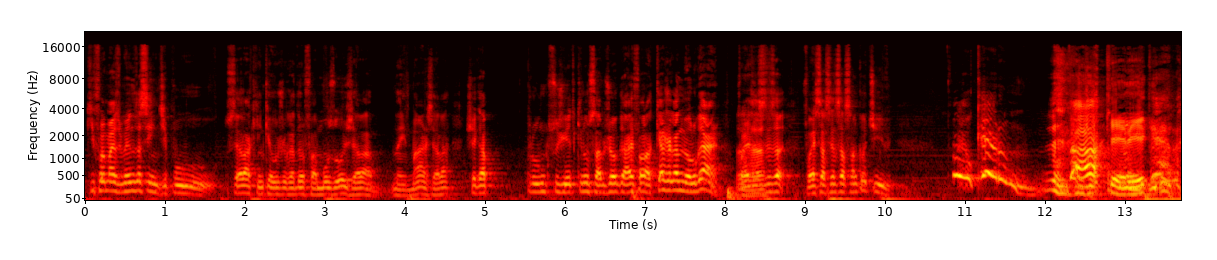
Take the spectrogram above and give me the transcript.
Que foi mais ou menos assim, tipo, sei lá, quem que é o jogador famoso hoje, lá, Neymar, sei lá, chegar para um sujeito que não sabe jogar e falar, quer jogar no meu lugar? Foi, essa, Aham. sensa- foi essa sensação que eu tive. Falei, eu quero. Tá. Querer, quero.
